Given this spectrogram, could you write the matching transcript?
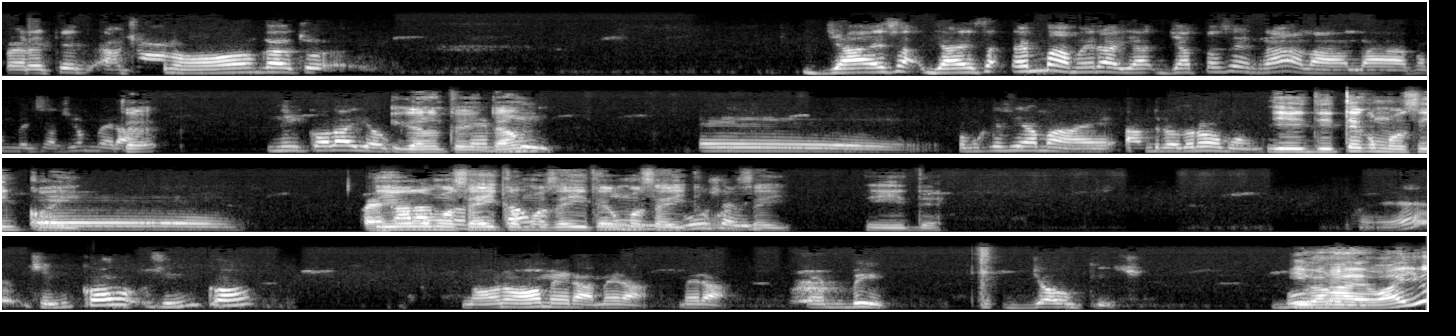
Pero es que, acho, no, gacho. Ya esa, ya esa, es más, mira, ya, ya está cerrada la, la conversación, mira. ¿Qué? Nicola Y Jokic, que no te dan. Embiid, eh, ¿cómo que se llama? Eh, Andrew Drummond. Y diste como cinco ahí. Eh, Digo Carl como seis, como seis, como y seis, como seis. Dijiste. eh, cinco, cinco. No, no, mira, mira, mira. Embiid, Jokic, ¿Iván Vucevic, Adebayo?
